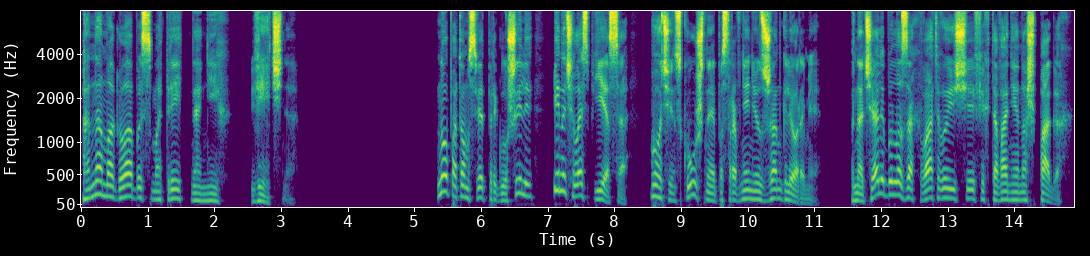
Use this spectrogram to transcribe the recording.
Она могла бы смотреть на них вечно. Но потом свет приглушили, и началась пьеса, очень скучная по сравнению с жонглерами. Вначале было захватывающее фехтование на шпагах.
